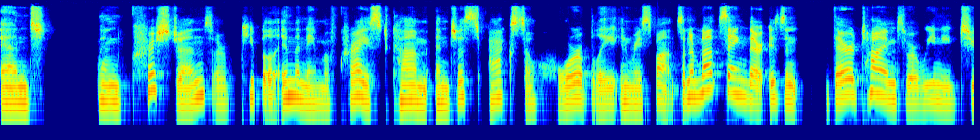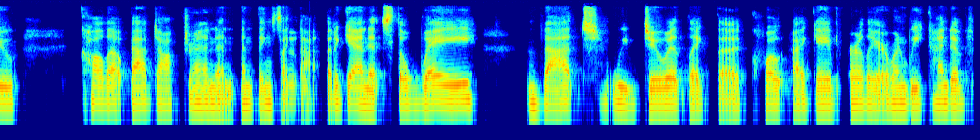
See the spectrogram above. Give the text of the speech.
and when Christians or people in the name of Christ come and just act so horribly in response. And I'm not saying there isn't, there are times where we need to call out bad doctrine and, and things like that. But again, it's the way that we do it, like the quote I gave earlier, when we kind of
